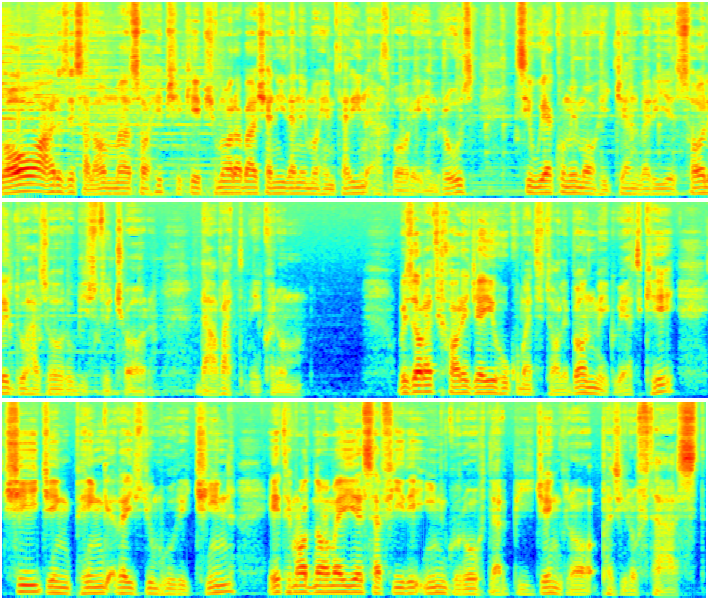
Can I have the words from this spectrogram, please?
با عرض سلام ما صاحب شکیب شما را به شنیدن مهمترین اخبار امروز سی و یکم ماه جنوری سال 2024 دعوت می کنم. وزارت خارجه حکومت طالبان می گوید که شی جینگ پینگ رئیس جمهوری چین اعتمادنامه سفیر این گروه در بیجنگ را پذیرفته است.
